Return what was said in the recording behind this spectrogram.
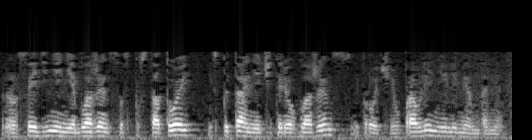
э, соединение блаженства с пустотой, испытание четырех блаженств и прочее, управление элементами –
